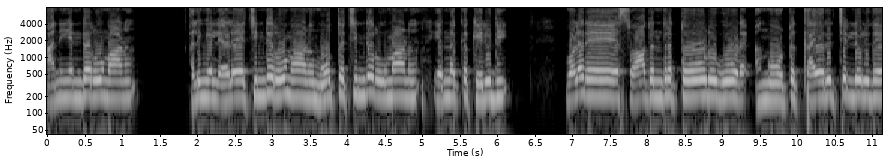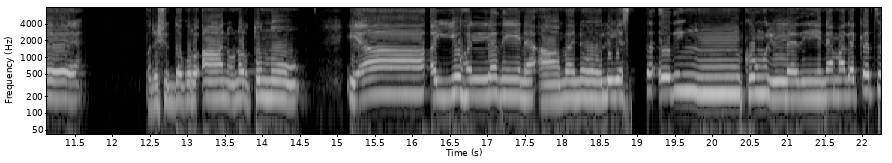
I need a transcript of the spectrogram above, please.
അനിയന്റെ റൂമാണ്. അല്ലെങ്കിൽ ഇളയച്ചിന്റെ റൂമാണ് മൂത്തച്ചിന്റെ റൂമാണ് എന്നൊക്കെ കരുതി വളരെ സ്വാതന്ത്ര്യത്തോടുകൂടെ അങ്ങോട്ട് കയറി ചെല്ലരുതേ. പരിശുദ്ധ ഖുർആൻ ഉണർത്തുന്നു യാ അയ്യുഹല്ലദീന ആമനൂ മലകത്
